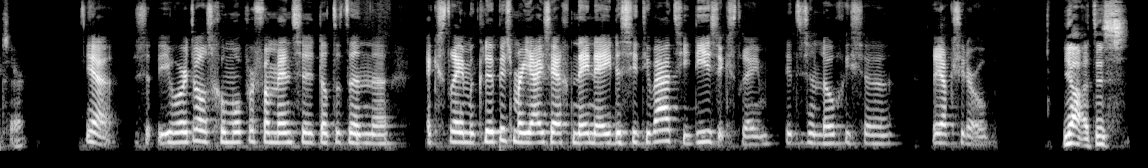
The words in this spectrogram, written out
XR. Ja, dus je hoort wel eens gemopper van mensen dat het een eh, extreme club is, maar jij zegt nee, nee, de situatie, die is extreem. Dit is een logische reactie daarop. Ja, het is,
